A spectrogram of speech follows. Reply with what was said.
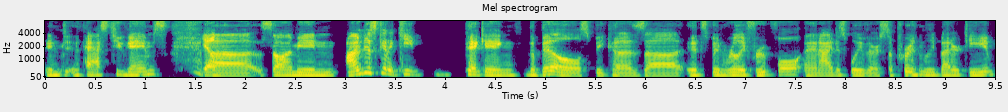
in the past two games. Yep. Uh, so I mean, I'm just gonna keep picking the Bills because uh, it's been really fruitful, and I just believe they're a supremely better team,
